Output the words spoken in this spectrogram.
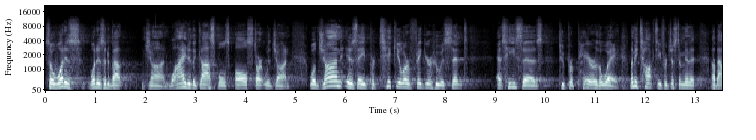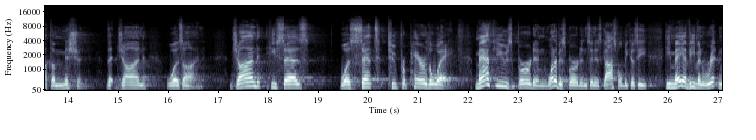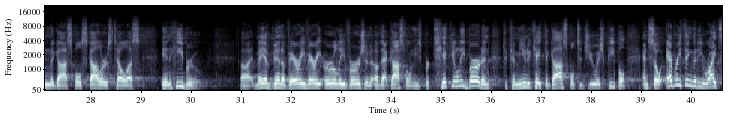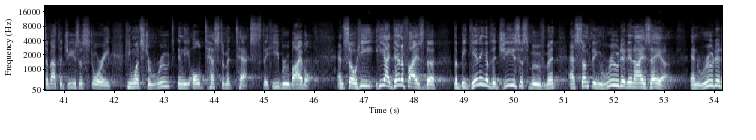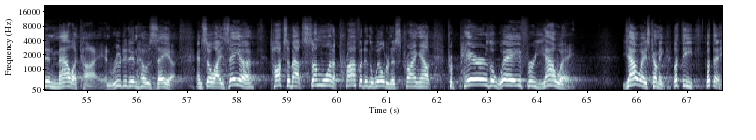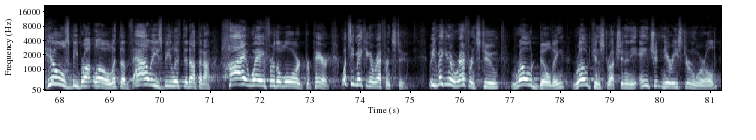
So, what is, what is it about John? Why do the Gospels all start with John? Well, John is a particular figure who is sent, as he says, to prepare the way. Let me talk to you for just a minute about the mission that John was on. John, he says, was sent to prepare the way. Matthew's burden, one of his burdens in his gospel, because he, he may have even written the gospel, scholars tell us, in Hebrew. Uh, it may have been a very, very early version of that gospel, and he's particularly burdened to communicate the gospel to Jewish people. And so, everything that he writes about the Jesus story, he wants to root in the Old Testament texts, the Hebrew Bible. And so, he, he identifies the, the beginning of the Jesus movement as something rooted in Isaiah, and rooted in Malachi, and rooted in Hosea. And so, Isaiah talks about someone, a prophet in the wilderness, crying out, Prepare the way for Yahweh. Yahweh is coming. Let the, let the hills be brought low. Let the valleys be lifted up, and a highway for the Lord prepared. What's he making a reference to? Well, he's making a reference to road building, road construction in the ancient Near Eastern world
